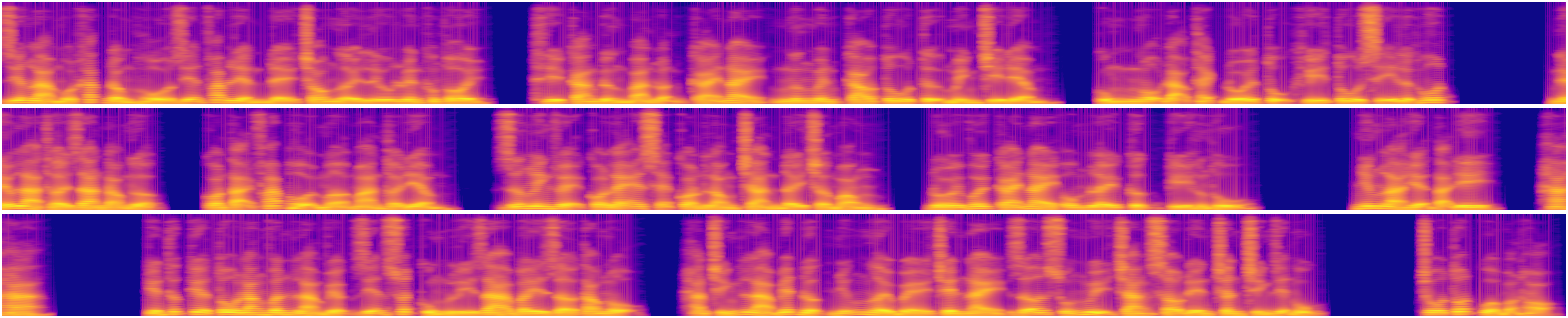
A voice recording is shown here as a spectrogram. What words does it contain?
riêng là một khắc đồng hồ diễn pháp liền để cho người lưu luyến không thôi, thì càng đừng bàn luận cái này ngưng nguyên cao tu tự mình chỉ điểm, cùng ngộ đạo thạch đối tụ khí tu sĩ lực hút. Nếu là thời gian đảo ngược, còn tại pháp hội mở màn thời điểm, dương linh duệ có lẽ sẽ còn lòng tràn đầy chờ mong, đối với cái này ôm lấy cực kỳ hứng thú. Nhưng là hiện tại đi, ha ha kiến thức kia tô lăng vân làm việc diễn xuất cùng lý ra bây giờ tao nộ hắn chính là biết được những người bề trên này dỡ xuống ngụy trang sau đến chân chính diện mục. Chỗ tốt của bọn họ,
